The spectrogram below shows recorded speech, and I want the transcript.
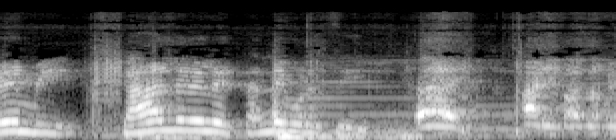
வேம்பி காதலிலே தன்னை கொடுத்து அடி மதம்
